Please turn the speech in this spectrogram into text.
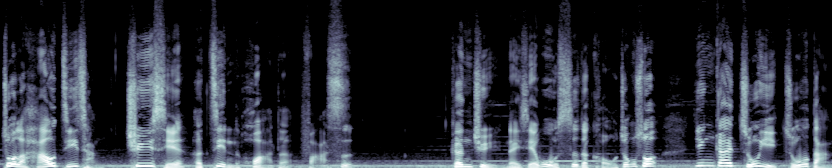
做了好几场。驱邪和净化的法事，根据那些巫师的口中说，应该足以阻挡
